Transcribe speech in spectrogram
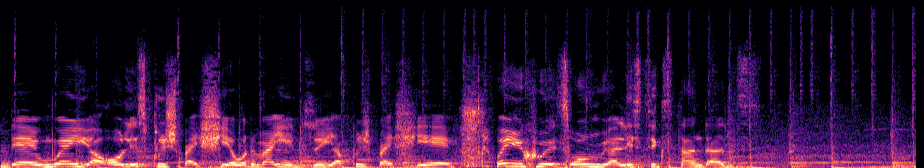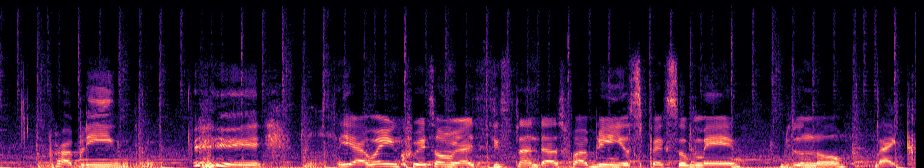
Then when you are always pushed by fear, whatever you do, you are pushed by fear. When you create unrealistic standards, probably yeah, when you create unrealistic standards, probably in your specs of men, you don't know, like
